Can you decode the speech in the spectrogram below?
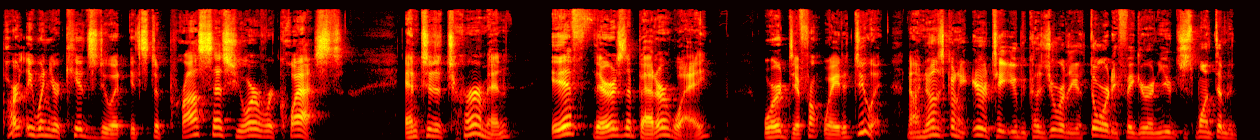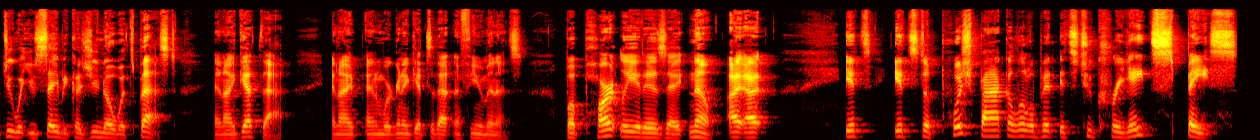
Partly when your kids do it, it's to process your request and to determine if there's a better way or a different way to do it. Now, I know it's going to irritate you because you're the authority figure and you just want them to do what you say because you know what's best. And I get that. And I and we're going to get to that in a few minutes but partly it is a no. I, I it's it's to push back a little bit. It's to create space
